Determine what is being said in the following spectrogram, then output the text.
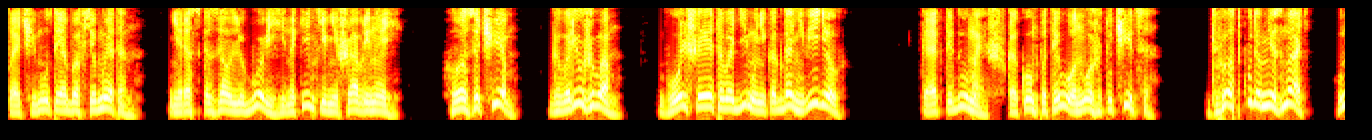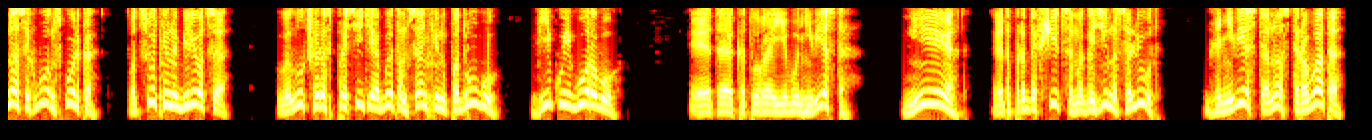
Почему ты обо всем этом не рассказал Любови Иннокентьевне Шавриной? А зачем? Говорю же вам, больше этого Диму никогда не видел. Как ты думаешь, в каком ПТУ он может учиться? Да откуда мне знать? У нас их вон сколько, под сотню наберется. Вы лучше расспросите об этом Санькину подругу, Вику Егорову. Это которая его невеста? Нет, это продавщица магазина «Салют». Для невесты она старовата,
